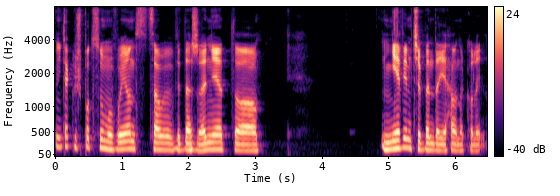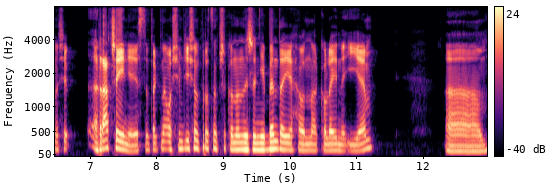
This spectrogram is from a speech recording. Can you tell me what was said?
I tak już podsumowując całe wydarzenie, to nie wiem, czy będę jechał na kolejny. Znaczy, raczej nie. Jestem tak na 80% przekonany, że nie będę jechał na kolejny IM. Um,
